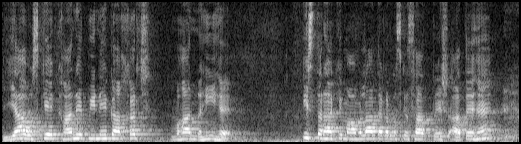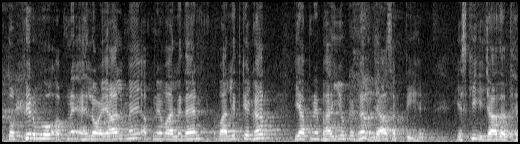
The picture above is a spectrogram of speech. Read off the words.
یا اس کے کھانے پینے کا خرچ وہاں نہیں ہے، اس طرح کے معاملات اگر اس کے ساتھ پیش آتے ہیں تو پھر وہ اپنے اہل و عیال میں، اپنے والدین، والد کے گھر یا اپنے بھائیوں کے گھر جا سکتی ہے۔ اس کی اجازت ہے۔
